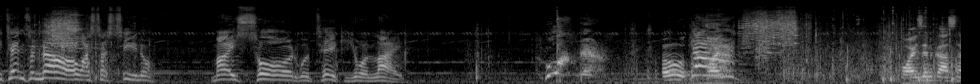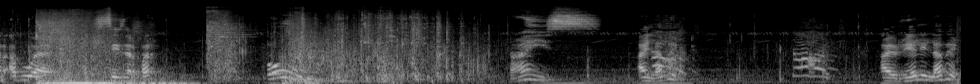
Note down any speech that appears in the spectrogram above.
It ends now, assassino. My sword will take your life. Oh poison का असर अब हुआ है सीजर पर। ओह nice I love it I really love it.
